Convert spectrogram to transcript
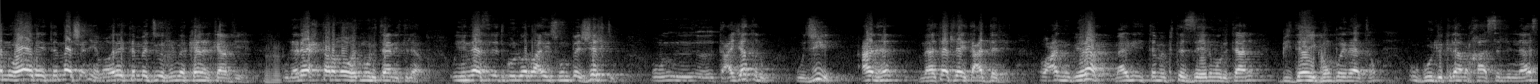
أنه هذا يتماشى عليهم ولا يتم تدير في المكان اللي كان فيه. ولا لا يحترموه الموريتاني تلاو والناس اللي تقول الرئيس هم بجلتوا وتعيط له وتجي عنها ماتت لا يتعدلها. وعنه بيرام ما يتم ابتزه الموريتاني بيضايقهم بيناتهم. ويقول الكلام الخاص للناس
